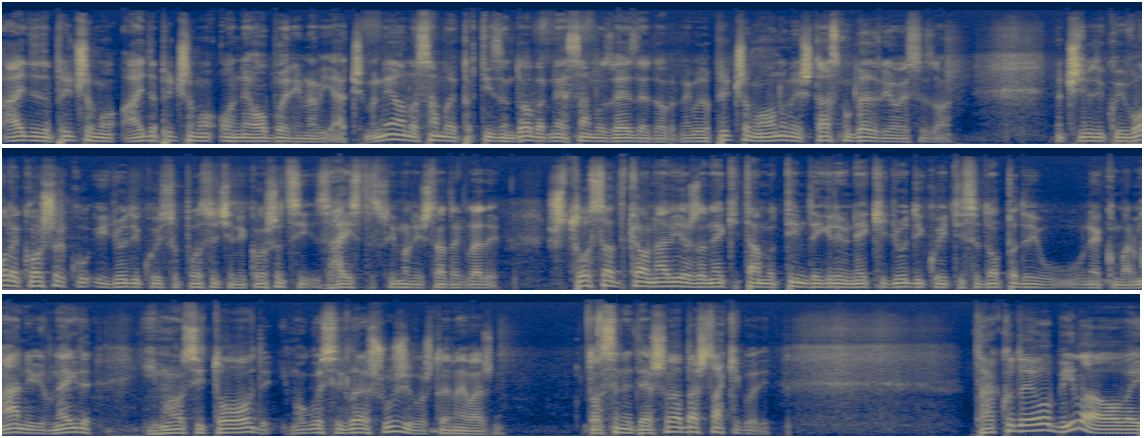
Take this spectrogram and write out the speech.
ajde da pričamo, ajde da pričamo o neobojenim navijačima. Ne ono samo je Partizan dobar, ne samo Zvezda je dobar, nego da pričamo o onome šta smo gledali ove sezone. Znači ljudi koji vole košarku i ljudi koji su posvećeni košarci zaista su imali šta da gledaju. Što sad kao navijaš za neki tamo tim da igraju neki ljudi koji ti se dopadaju u nekom Armaniju ili negde, imao si to ovde i mogu si da gledaš uživo što je najvažnije. To se ne dešava baš svake godine. Tako da je ovo bila ovaj,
